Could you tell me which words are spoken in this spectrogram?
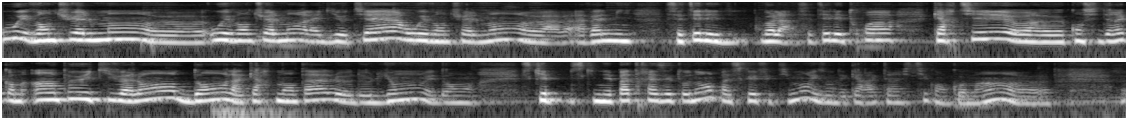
ou éventuellement euh, ou éventuellement à la Guillotière ou éventuellement à, Valmy. C'était les voilà, c'était les trois quartiers considérés comme un peu équivalents dans la carte mentale de Lyon et dans ce qui est, ce qui n'est pas très étonnant parce qu'effectivement ils ont des caractéristiques en commun. Euh,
